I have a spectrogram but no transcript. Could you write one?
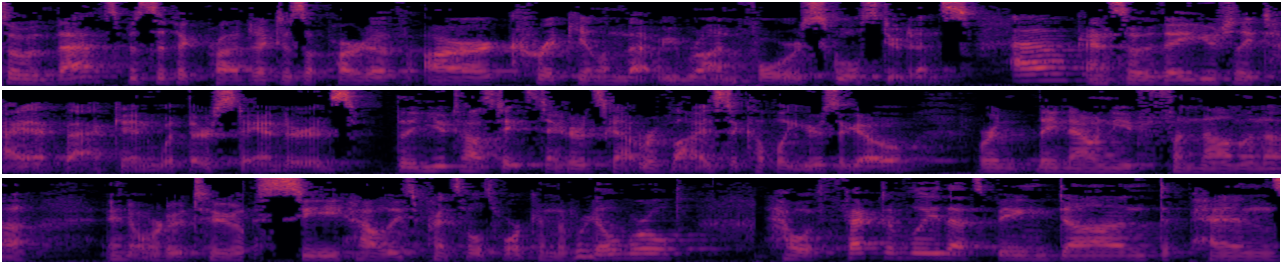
so that specific project is a part of our curriculum that we run for school students Okay. And so they usually tie it back in with their standards. The Utah State standards got revised a couple years ago, where they now need phenomena in order to see how these principles work in the real world. How effectively that's being done depends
